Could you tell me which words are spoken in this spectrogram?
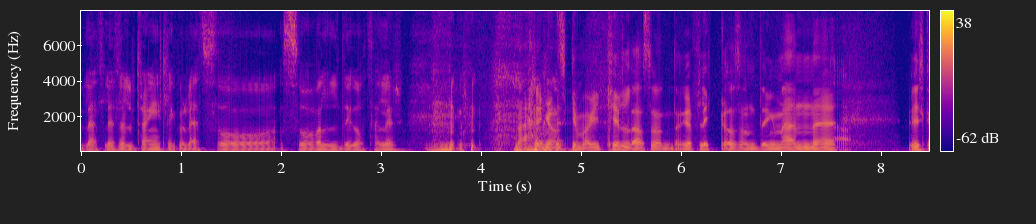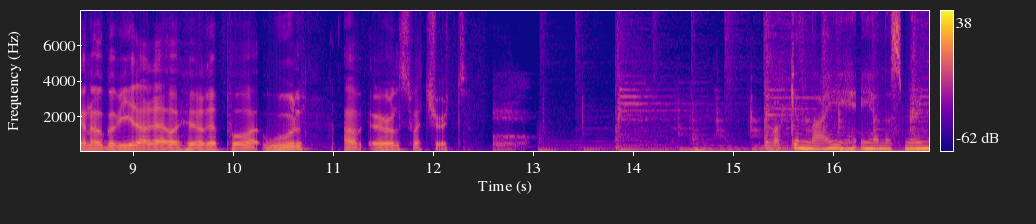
leter litt. Eller du trenger egentlig ikke å lete så, så veldig godt heller. Nei, det er ganske mange killer, sånn replikker og sånne ting. Men eh, Ja. vi skal nå gå videre og høre på Wool av Earl Sweatshirt. Det var ikke nei i hennes munn,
